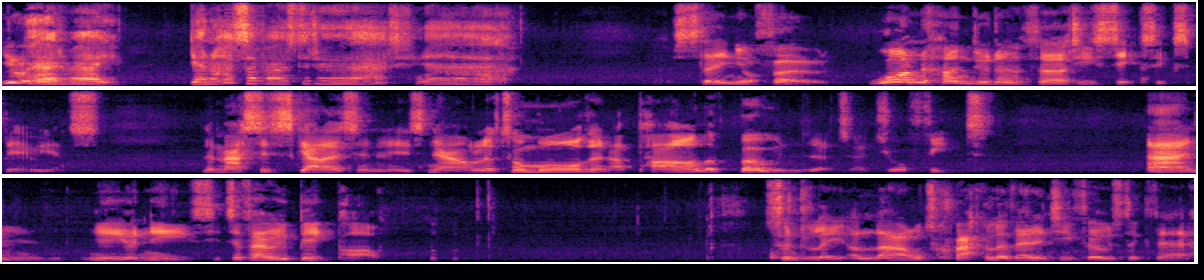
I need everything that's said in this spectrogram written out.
You heard me! You're not supposed to do that! Yeah slain your foe. 136 experience. The massive skeleton is now little more than a pile of bones at, at your feet. And near your knees. It's a very big pile. Suddenly, a loud crackle of energy fills the air.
